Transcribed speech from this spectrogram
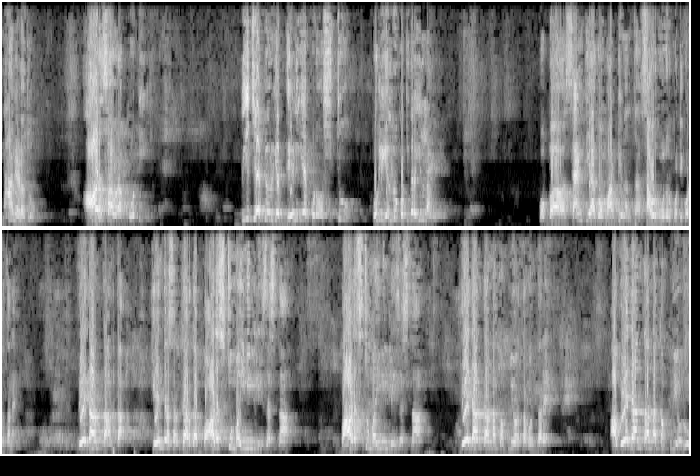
ನಾನು ಹೇಳೋದು, ಆರು ಸಾವಿರ ಕೋಟಿ ಬಿಜೆಪಿ ಅವರಿಗೆ ದೇಣಿಗೆ ಕೊಡುವಷ್ಟು ಹೋಗ್ಲಿ ಎಲ್ಲರೂ ಕೊಟ್ಟಿದ್ದಾರೆ ಇಲ್ಲ. ಒಬ್ಬ ಸ್ಯಾಂಟಿಯಾಗೋ ಮಾರ್ಟಿನ್ ಅಂತ ಸಾವಿರದ ಮುನ್ನೂರು ಕೋಟಿ ಕೊಡ್ತಾನೆ. ವೇದಾಂತ ಅಂತ ಕೇಂದ್ರ ಸರ್ಕಾರದ ಬಹಳಷ್ಟು ಮೈನಿಂಗ್ ಲೀಸಸ್ನ ಬಹಳಷ್ಟು ಮೈನಿಂಗ್ ಲೀಸಸ್ನ ವೇದಾಂತ ಅನ್ನೋ ಕಂಪನಿಯವರು ತಗೊಂತಾರೆ. ಆ ವೇದಾಂತ ಅನ್ನೋ ಕಂಪನಿಯವರು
